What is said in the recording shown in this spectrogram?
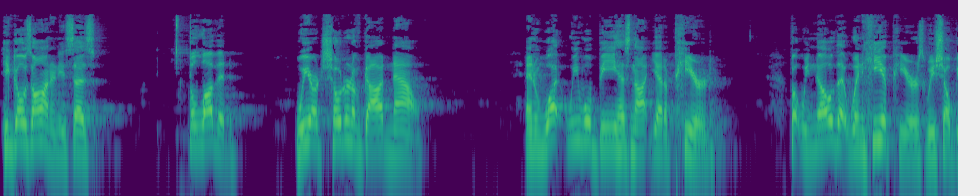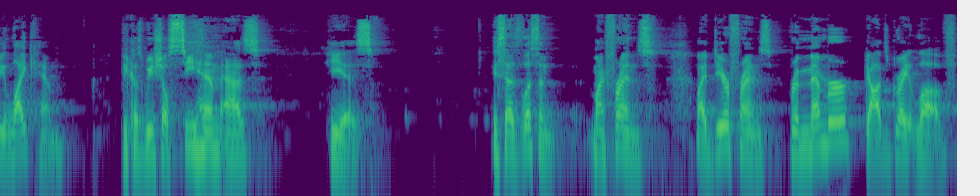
He goes on and he says, Beloved, we are children of God now, and what we will be has not yet appeared. But we know that when he appears, we shall be like him, because we shall see him as he is. He says, Listen, my friends, my dear friends, remember God's great love,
